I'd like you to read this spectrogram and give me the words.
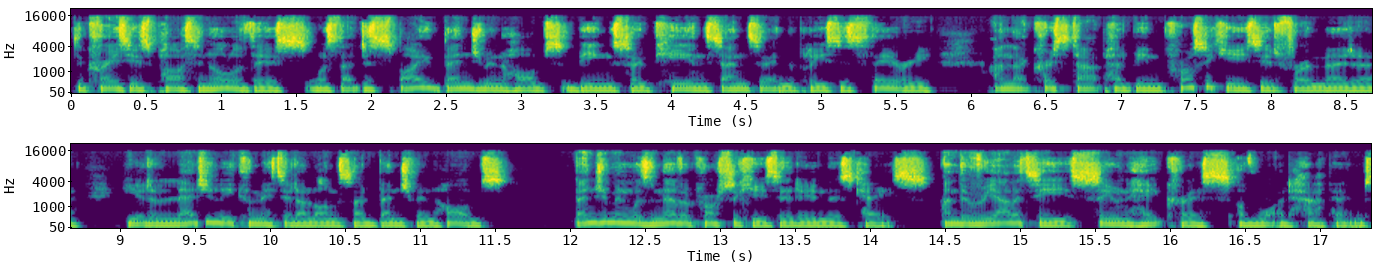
The craziest part in all of this was that despite Benjamin Hobbs being so key and centre in the police's theory, and that Chris Tapp had been prosecuted for a murder he had allegedly committed alongside Benjamin Hobbs, Benjamin was never prosecuted in this case, and the reality soon hit Chris of what had happened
